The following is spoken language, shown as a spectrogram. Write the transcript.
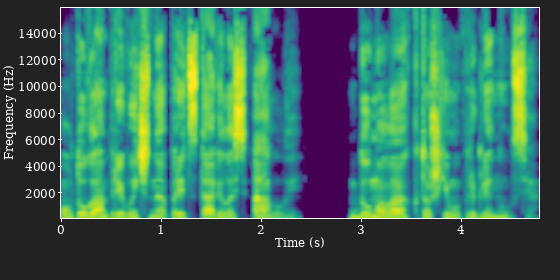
Ултуган привычно представилась Аллой. Думала, кто ж ему приглянулся.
